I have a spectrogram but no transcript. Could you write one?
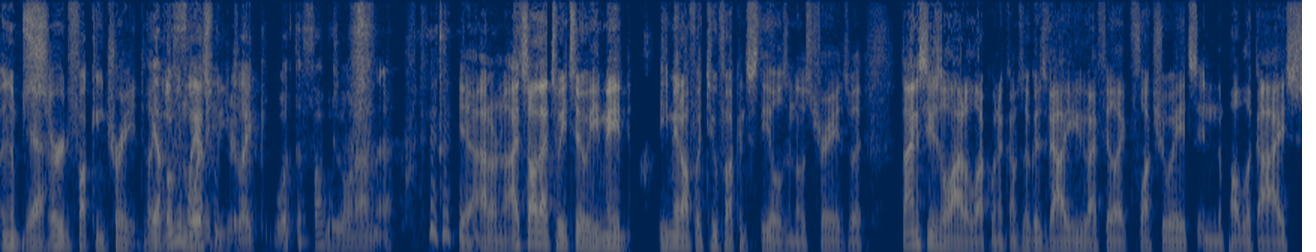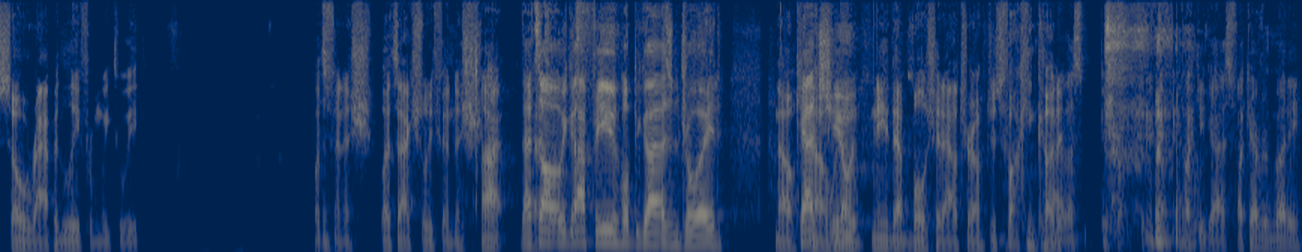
an absurd yeah. fucking trade. Like yeah, even last week, you're like, what the fuck is going on there? yeah, I don't know. I saw that tweet too. He made he made off with two fucking steals in those trades, but Dynasty is a lot of luck when it comes to because value. I feel like fluctuates in the public eye so rapidly from week to week. Let's finish. Let's actually finish. All right, that's all we got for you. Hope you guys enjoyed. No, Catch no, you. we don't need that bullshit outro. Just fucking cut it. right, let's fuck you guys. Fuck everybody.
